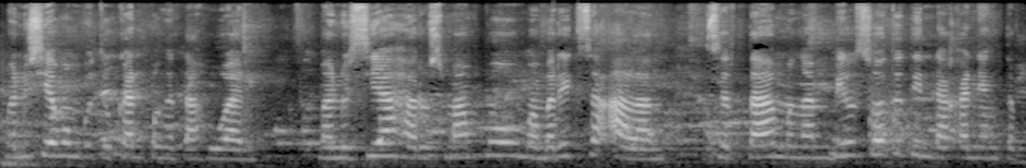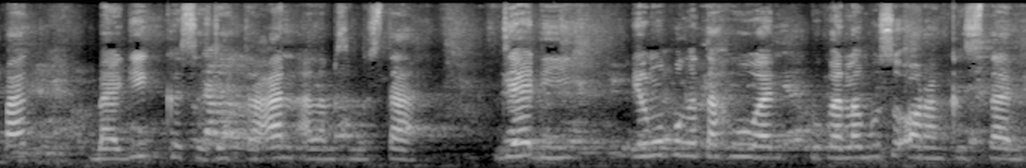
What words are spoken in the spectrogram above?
manusia membutuhkan pengetahuan. Manusia harus mampu memeriksa alam serta mengambil suatu tindakan yang tepat bagi kesejahteraan alam semesta. Jadi, ilmu pengetahuan bukanlah musuh orang Kristen,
